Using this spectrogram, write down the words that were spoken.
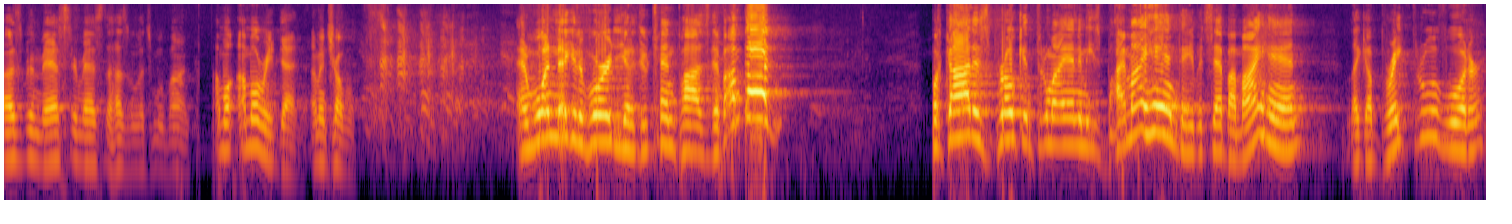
husband, master, master, husband. Let's move on. I'm, I'm already dead. I'm in trouble. and one negative word, you got to do 10 positive. I'm done. But God has broken through my enemies by my hand, David said, by my hand, like a breakthrough of water.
